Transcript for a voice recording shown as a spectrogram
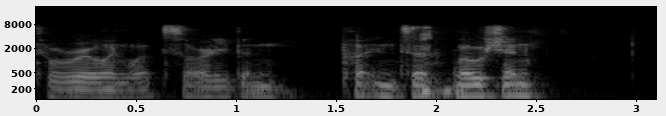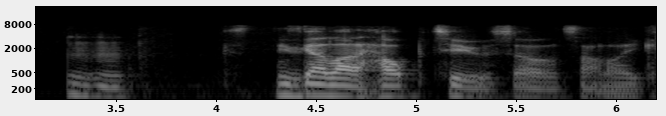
to ruin what's already been put into motion. hmm He's got a lot of help too, so it's not like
